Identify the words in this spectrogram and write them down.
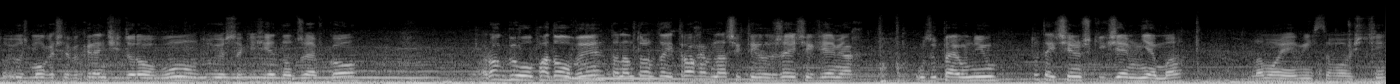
Tu już mogę się wykręcić do rowu. Tu jeszcze jakieś jedno drzewko. Rok był opadowy, to nam tutaj trochę w naszych tych lżejszych ziemiach uzupełnił. Tutaj ciężkich ziem nie ma na mojej miejscowości.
